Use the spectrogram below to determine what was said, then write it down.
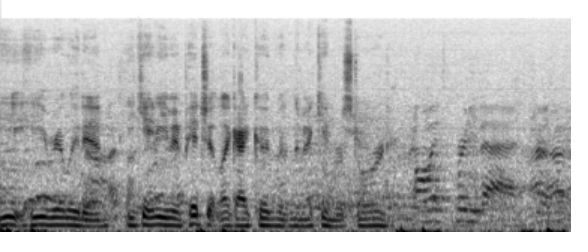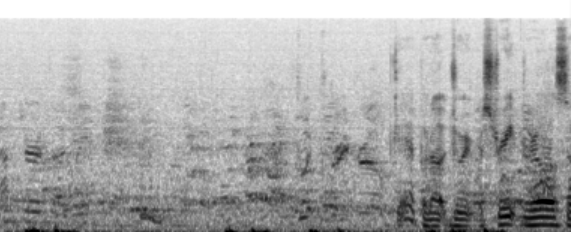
He, he really did. He can't even pitch it like I could with Namekian Restored. Oh, it's pretty bad. Okay, I put out Joint Restraint Drill, so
